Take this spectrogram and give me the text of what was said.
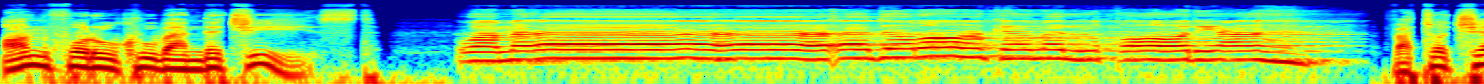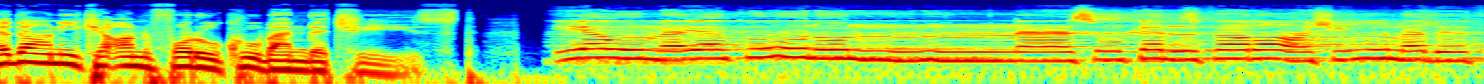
آن فروکوبنده چیست؟ و ما ادراک ما القارعه و تو چه دانی که آن فروکوبنده چیست؟ یوم یکون الناس كالفراش المبثوث.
